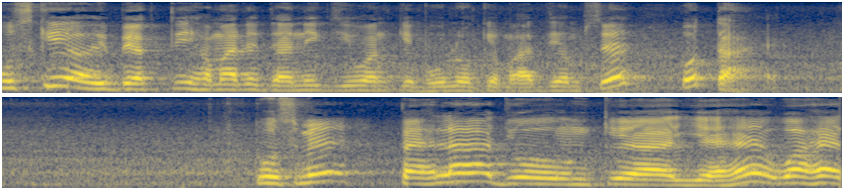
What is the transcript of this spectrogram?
उसकी अभिव्यक्ति हमारे दैनिक जीवन के भूलों के माध्यम से होता है। तो उसमें पहला जो उनके, ये है, वह है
